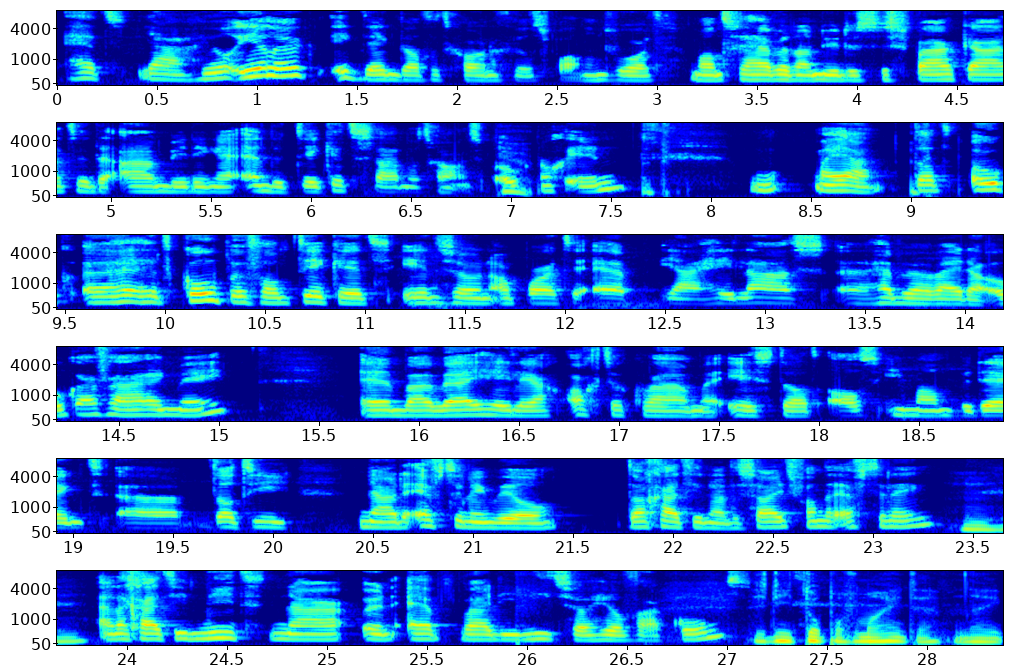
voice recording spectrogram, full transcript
het, ja, heel eerlijk, ik denk dat het gewoon nog heel spannend wordt. Want ze hebben dan nu dus de spaarkaarten, de aanbiedingen en de tickets staan er trouwens ook Ja. nog in. Maar ja, dat ook het kopen van tickets in zo'n aparte app, ja, helaas hebben wij daar ook ervaring mee. En waar wij heel erg achter kwamen, is dat als iemand bedenkt eh, dat hij naar de Efteling wil, dan gaat hij naar de site van de Efteling. Mhm. En dan gaat hij niet naar een app waar hij niet zo heel vaak komt. Het is niet top of mind, hè? Nee.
